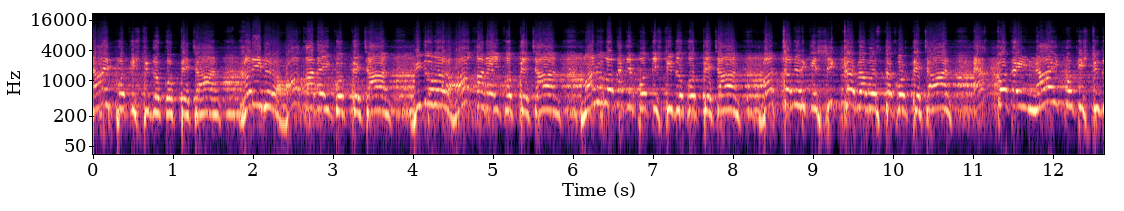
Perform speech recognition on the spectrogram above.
ন্যায় প্রতিষ্ঠিত করতে চান, গরিবের হক আদায় করতে চান, বিধবার হক আদায় করতে চান, মানবতাকে প্রতিষ্ঠিত করতে চান, বাচ্চাদেরকে শিক্ষা ব্যবস্থা করতে চান কথাই ন্যায় প্রতিষ্ঠিত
